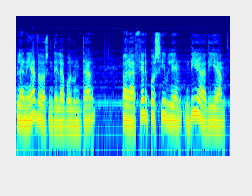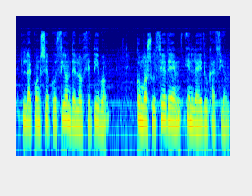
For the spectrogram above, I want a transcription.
planeados de la voluntad para hacer posible día a día la consecución del objetivo, como sucede en la educación.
